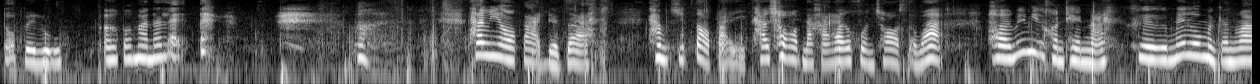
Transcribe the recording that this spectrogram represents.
โตเปรูเออประมาณนั้นแหละ ถ้ามีโอกาสเดี๋ยวจะทำคลิปต่อไปถ้าชอบนะคะ ถ้าทุกคนชอบแต่ว่าพลอยไม่มีคอนเทนต์นะ คือไม่รู้เหมือนกันว่า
